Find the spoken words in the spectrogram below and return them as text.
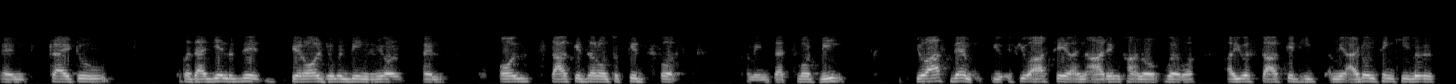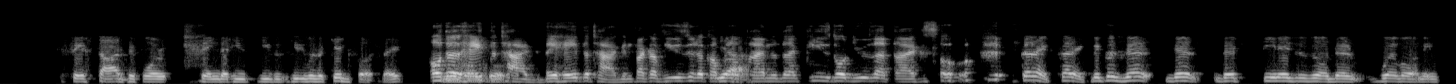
and try to, because at the end of the day, we're all human beings. We all, and all star kids are also kids first. I mean, that's what we, you ask them, you, if you ask, say, an Aryan Khan or whoever, are you a star kid? He, I mean, I don't think he will say star before saying that he's he, he was a kid first, right? Oh, they'll hate the tag. They hate the tag. In fact, I've used it a couple yeah. of times, and they're like, "Please don't use that tag." So, correct, correct, because they're they're they're teenagers or they're whoever. I mean,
